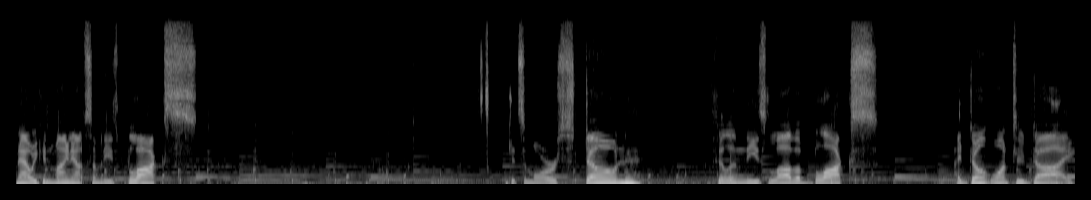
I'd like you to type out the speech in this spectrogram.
Now we can mine out some of these blocks. Get some more stone. Fill in these lava blocks. I don't want to die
